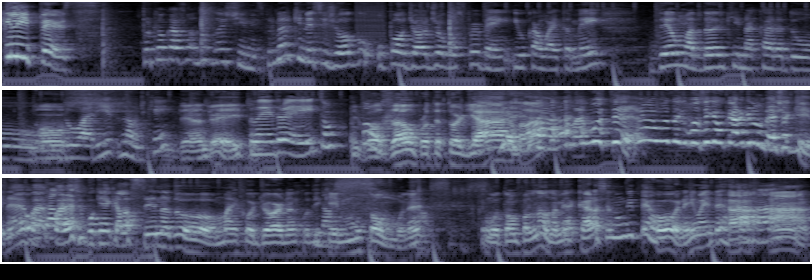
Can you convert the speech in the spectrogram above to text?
Clippers. Porque eu quero falar dos dois times. Primeiro que nesse jogo o Paul George jogou super bem e o Kawhi também. Deu uma dunk na cara do. Nossa. do Ari. Não, de quem? DeAndre Ayton. Do Andrew Ayton. Pivôzão, protetor de ar. Fala, ah, mas você, é você, você que é o cara que não deixa aqui, né? Parece um pouquinho aquela cena do Michael Jordan com o DK. Mutombo, né? Nossa. O Mutombo falou, não, na minha cara você nunca enterrou, nem vai enterrar. Aham. Ah,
